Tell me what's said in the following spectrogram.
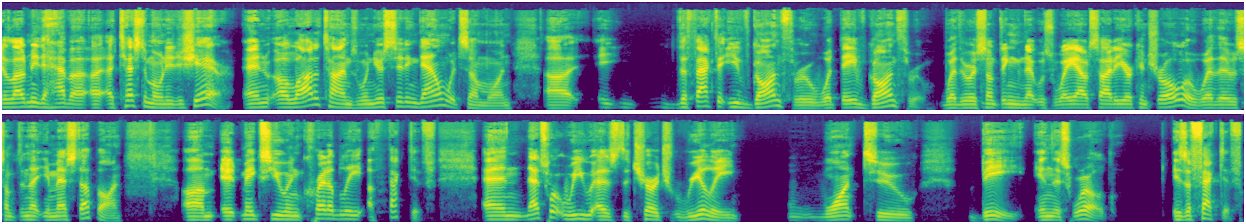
allowed me to have a, a, testimony to share. And a lot of times when you're sitting down with someone, uh, it, the fact that you've gone through what they've gone through, whether it was something that was way outside of your control or whether it was something that you messed up on, um, it makes you incredibly effective. And that's what we as the church really want to be in this world is effective.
